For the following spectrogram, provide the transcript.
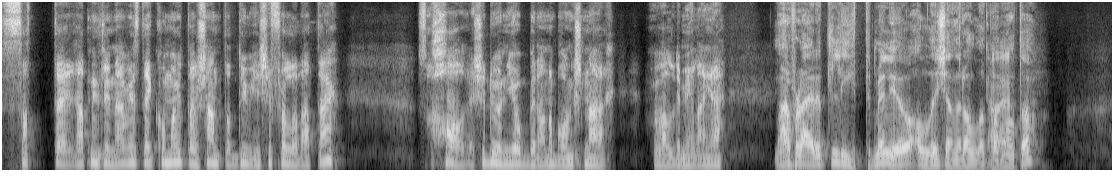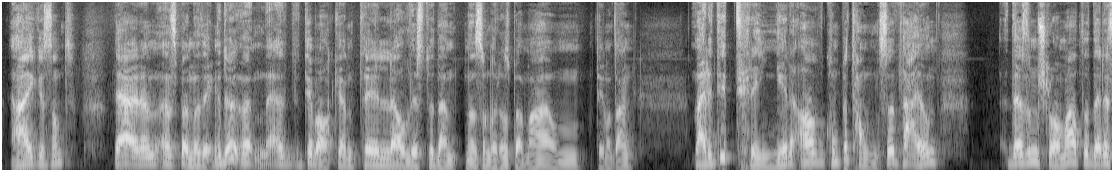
satte retningslinjer. Hvis det kommer ut av kjent at du ikke følger dette, så har ikke du en jobb i denne bransjen her veldig mye lenger. Nei, for det er et lite miljø, og alle kjenner alle, på en måte. Ja, ikke sant. Det er en, en spennende ting. Du, tilbake igjen til alle de studentene som går og spør meg om ting og tang. Hva er det de trenger av kompetanse? Det er jo en det som slår meg, er at dere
